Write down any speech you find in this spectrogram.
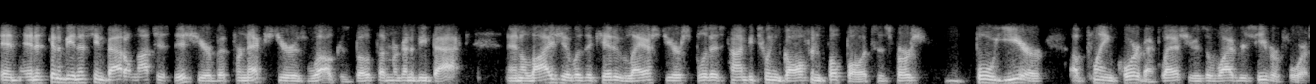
and, and it's going to be an interesting battle, not just this year, but for next year as well, because both of them are going to be back. And Elijah was a kid who last year split his time between golf and football. It's his first full year of playing quarterback. Last year he was a wide receiver for us.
